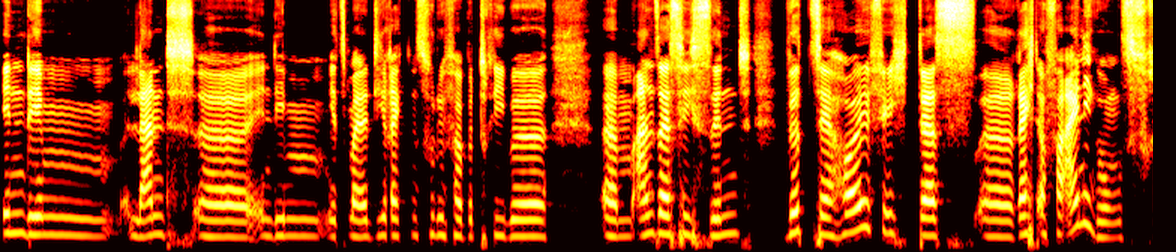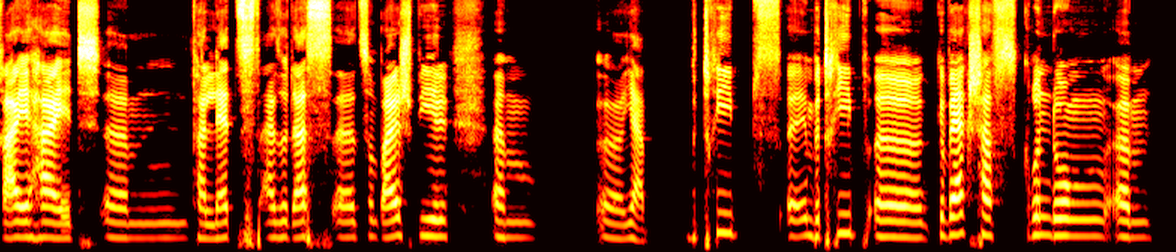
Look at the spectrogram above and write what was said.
in dem Land, äh, in dem jetzt meine direkten Zulieferbetriebe ähm, ansässig sind, wird sehr häufig das äh, Recht auf Vereinigungsfreiheit ähm, verletzt. Also dass äh, zum Beispiel ähm, äh, ja, Betriebs, äh, im Betrieb äh, Gewerkschaftsgründungen ähm,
